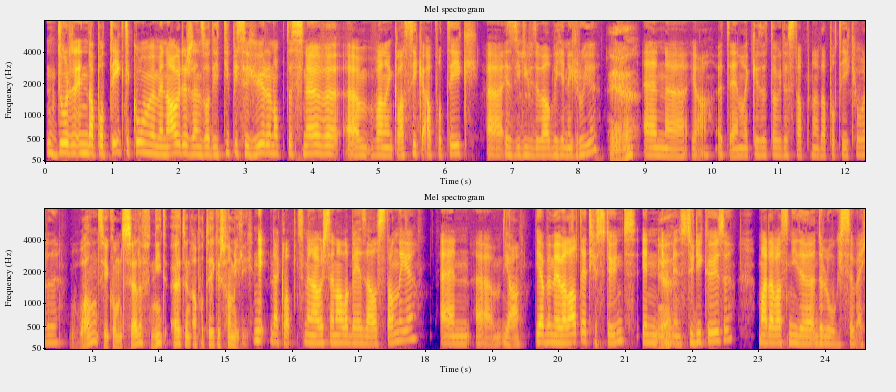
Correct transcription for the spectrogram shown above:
door in de apotheek te komen met mijn ouders en zo die typische geuren op te snuiven ehm, van een klassieke apotheek, eh, is die liefde wel beginnen groeien. Ja, En eh, ja, uiteindelijk is het toch de stap naar de apotheek geworden. want je komt zelf niet uit een apothekersfamilie. Nee, dat klopt. Mijn ouders zijn allebei zelfstandigen. En ehm, ja, die hebben mij wel altijd gesteund in, Ja? in mijn studiekeuze, maar dat was niet de, de logische weg.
